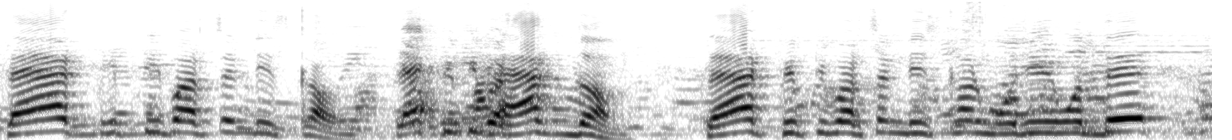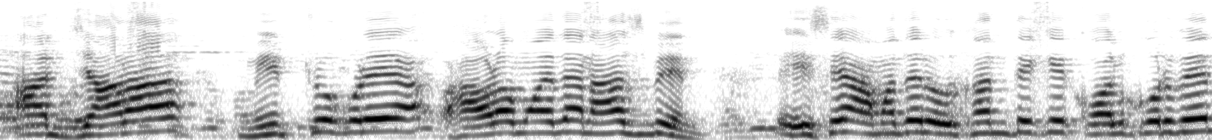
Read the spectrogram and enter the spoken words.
flat fifty percent discount flat fifty একদম। ফ্ল্যাট ফিফটি পার্সেন্ট ডিসকাউন্ট মজুরির মধ্যে। আর যারা মেট্রো করে হাওড়া ময়দান আসবেন এসে আমাদের ওইখান থেকে কল করবেন।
